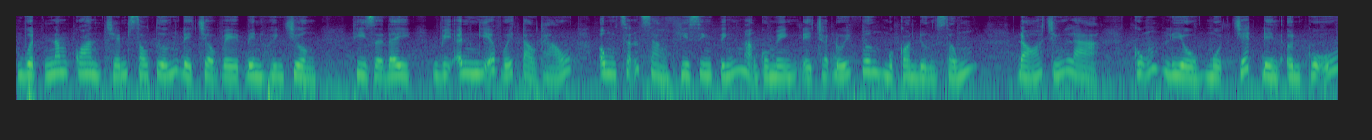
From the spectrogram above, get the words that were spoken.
vượt năm quan chém sáu tướng để trở về bên huynh trường, thì giờ đây vì ân nghĩa với Tào Tháo, ông sẵn sàng hy sinh tính mạng của mình để cho đối phương một con đường sống. Đó chính là cũng liều một chết đền ơn cũ,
